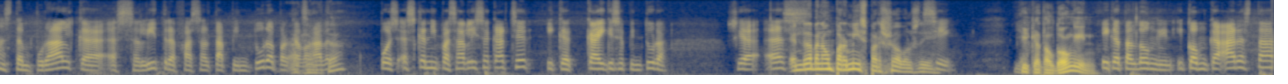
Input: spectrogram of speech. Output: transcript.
es- es temporal, que el salitre fa saltar pintura, perquè Exacte. a vegades... pues és que ni passar-li la càrcer i que caigui la pintura. O sigui, és... Hem de demanar un permís per això, vols dir? Sí, Ja. I que te'l donguin. i que te'l donguin. I com que ara està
